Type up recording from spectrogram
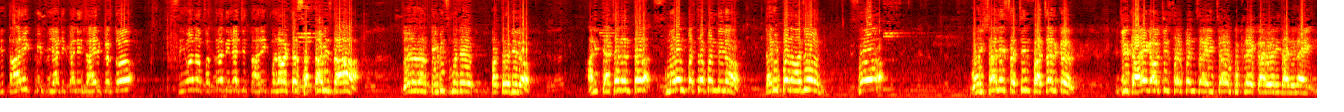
ही तारीख मी या ठिकाणी जाहीर करतो सीओला पत्र दिल्याची तारीख मला वाटतं सत्तावीस दहा दोन हजार तेवीसमध्ये पत्र दिलं. आणि त्याच्यानंतर स्मरणपत्र पण दिलं. तरी पण अजून तो वैशाली सचिन पाचलकर जी डाळेगावची सरपंच आहे हिच्यावर कुठल्याही कारवाई झाली नाही.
